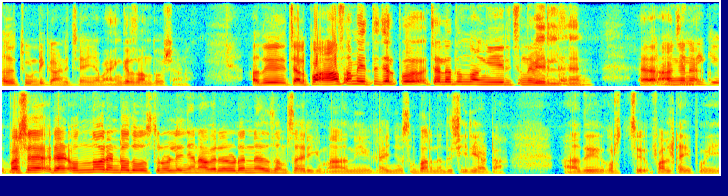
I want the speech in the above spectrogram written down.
അത് ചൂണ്ടിക്കാണിച്ചു കഴിഞ്ഞാൽ ഭയങ്കര സന്തോഷമാണ് അത് ചിലപ്പോൾ ആ സമയത്ത് ചിലപ്പോൾ ചിലതൊന്നും അംഗീകരിച്ചെന്ന് വരില്ല ഞാൻ. അങ്ങനെ പക്ഷെ ഒന്നോ രണ്ടോ ദിവസത്തിനുള്ളിൽ ഞാൻ അവരോട് തന്നെ അത് സംസാരിക്കും. ആ നീ കഴിഞ്ഞ ദിവസം പറഞ്ഞത് ശരിയാട്ടാ. അത് കുറച്ച് ഫൾട്ടായി പോയി.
